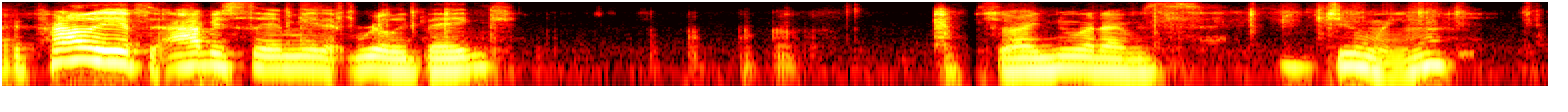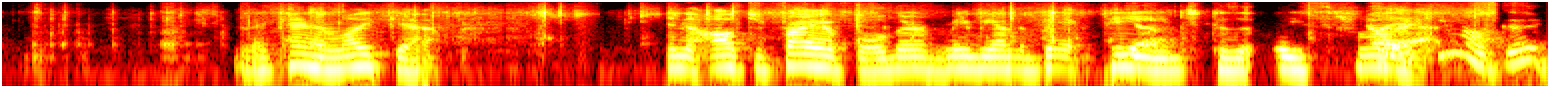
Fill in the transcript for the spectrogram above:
I probably have to, obviously, I made it really big. So I knew what I was doing. I kind of like it in the Ultra Fire folder, maybe on the back page because it lays flat. Oh, that came out good.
